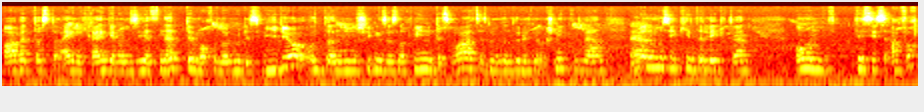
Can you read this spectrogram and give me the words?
Arbeit das da eigentlich reingeht. Und es ist jetzt nicht, die machen da nur das Video und dann schicken sie es nach Wien und das war's. Es muss natürlich noch geschnitten werden und Ja. dann Musik hinterlegt werden. Und das ist einfach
